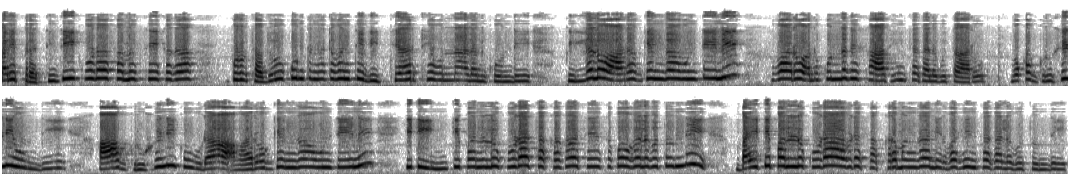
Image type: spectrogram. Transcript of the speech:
మరి ప్రతిదీ కూడా సమస్యే కదా. ఇప్పుడు చదువుకుంటున్నటువంటి విద్యార్థి ఉన్నాడనుకోండి పిల్లలు ఆరోగ్యంగా ఉంటేనే వారు అనుకున్నది సాధించగలుగుతారు. ఒక గృహిణి ఉంది. ఆ గృహిణి కూడా ఆరోగ్యంగా ఉంటేనే ఇటు ఇంటి పనులు కూడా చక్కగా చేసుకోగలుగుతుంది. బయటి పనులు కూడా ఆవిడ సక్రమంగా నిర్వహించగలుగుతుంది.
